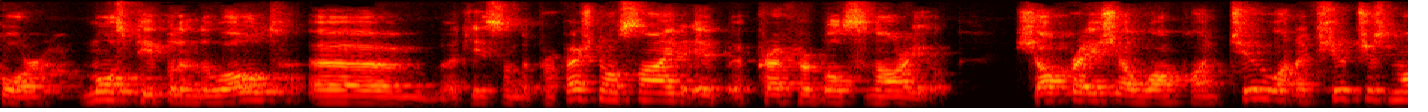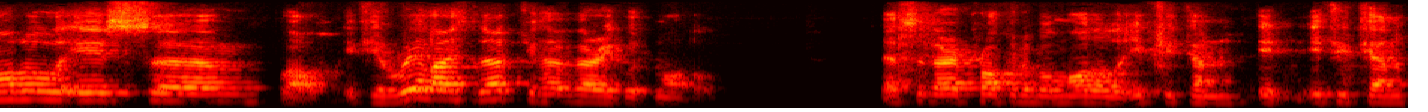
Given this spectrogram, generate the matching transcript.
for most people in the world, um, at least on the professional side, a, preferable scenario. Sharpe ratio 1.2 on a futures model is, um, well, if you realize that, you have a very good model. That's a very profitable model if you can if you can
